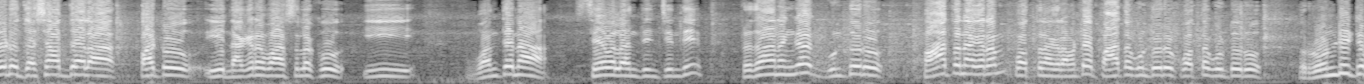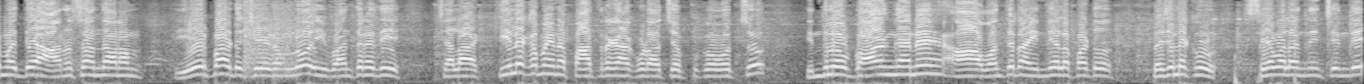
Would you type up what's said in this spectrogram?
ఏడు దశాబ్దాల పాటు ఈ నగర వాసులకు ఈ వంతెన సేవలు అందించింది. ప్రధానంగా గుంటూరు పాత నగరం కొత్త నగరం అంటే పాత గుంటూరు కొత్త గుంటూరు రెండింటి మధ్య అనుసంధానం ఏర్పాటు చేయడంలో ఈ వంతెనది చాలా కీలకమైన పాత్రగా కూడా చెప్పుకోవచ్చు. ఇందులో భాగంగానే ఆ వంతెన ఇన్నేళ్ళ పాటు ప్రజలకు సేవలు అందించింది.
